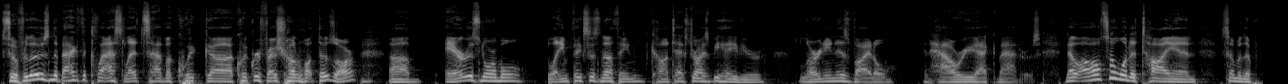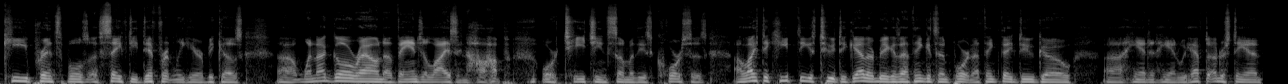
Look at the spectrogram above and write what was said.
So, for those in the back of the class, let's have a quick uh, quick refresher on what those are. Uh, error is normal. Blame fixes nothing. Context drives behavior. Learning is vital and how we react matters. Now, I also want to tie in some of the key principles of safety differently here because uh, when I go around evangelizing HOP or teaching some of these courses, I like to keep these two together because I think it's important. I think they do go uh, hand in hand. We have to understand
